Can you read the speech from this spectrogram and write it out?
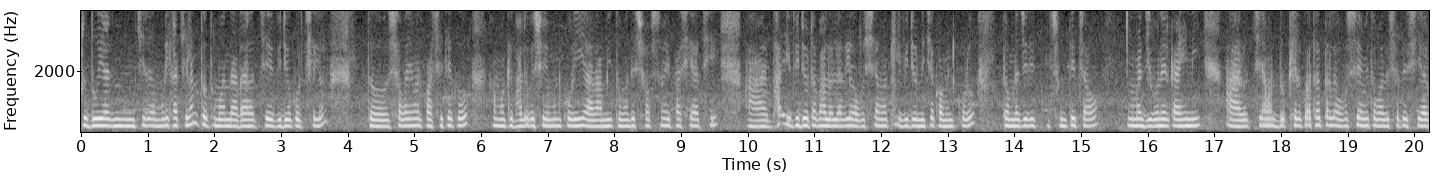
একটু দই আর মুড়ি খাচ্ছিলাম, তো তোমার দাদা হচ্ছে ভিডিও করছিল। তো সবাই আমার পাশে থেকেও আমাকে ভালোবেসে এমন করি, আর আমি তোমাদের সব সময় পাশে আছি। আর এই ভিডিওটা ভালো লাগলে অবশ্যই আমাকে এই ভিডিওর নিচে কমেন্ট করো। তোমরা যদি শুনতে চাও আমার জীবনের কাহিনী, আর হচ্ছে আমার দুঃখের কথা, তাহলে অবশ্যই আমি তোমাদের সাথে শেয়ার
